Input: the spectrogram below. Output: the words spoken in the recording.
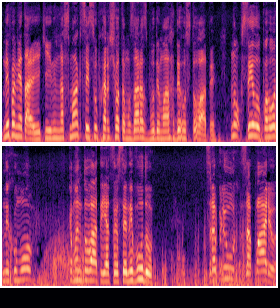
Не пам'ятаю, який на смак цей суп харчо, тому зараз будемо дегустувати. Ну, в силу погодних умов коментувати я це все не буду. Зроблю, запарю,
